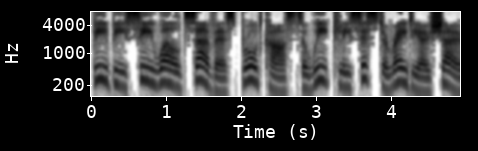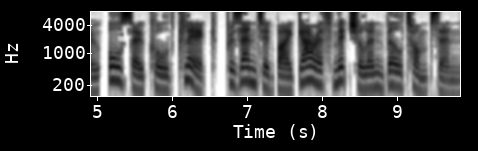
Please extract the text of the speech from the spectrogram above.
BBC World Service broadcasts a weekly sister radio show, also called Click, presented by Gareth Mitchell and Bill Thompson.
